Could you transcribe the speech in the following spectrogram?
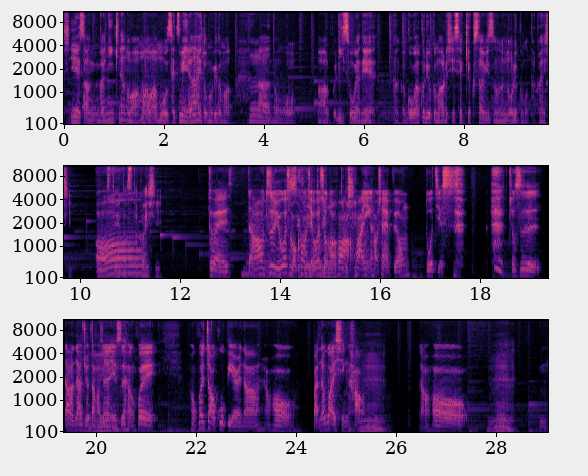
CA さんが人気なのはまあまあもう説明いらないと思うけどまあ、あ嗯，の、まあ、理想やね。なんか語学力もあるし接客サービスの能力も高いしステータス高哦い，し、对，然后至于为什么空姐会受到欢欢迎，好像也不用多解释，就是让人家觉得好像也是很会、很会照顾别人啊，然后反正外形好，嗯，然后嗯。嗯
